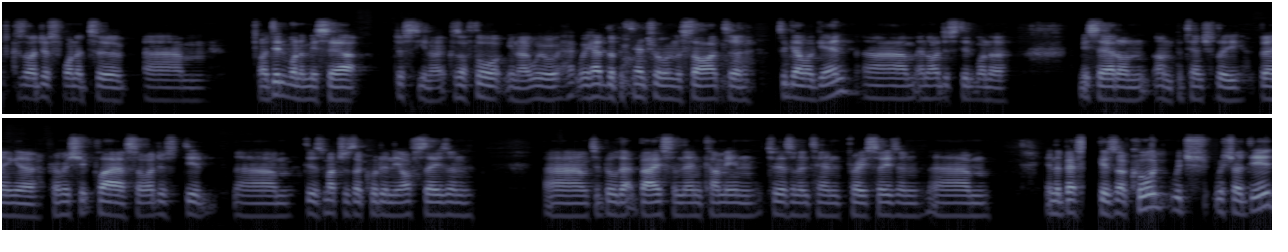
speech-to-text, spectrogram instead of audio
because I just wanted to. I didn't want to miss out just you know because I thought you know we were we had the potential in the side to to go again, um, and I just didn't want to miss out on on potentially being a premiership player. So I just did um, did as much as I could in the off season um, to build that base, and then come in 2010 preseason um, in the best as I could, which which I did,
